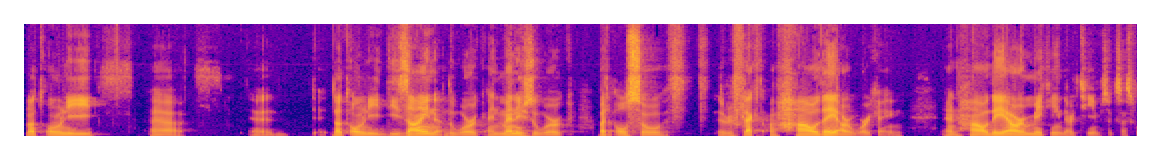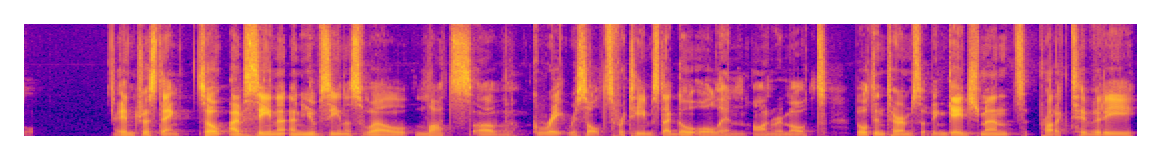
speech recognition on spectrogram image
not only uh, not only design the work and manage the work, but also reflect on how they are working and how they are making their team successful. Interesting. So I've seen, and you've seen as well, lots of great results for teams that go all in on remote, both in terms of engagement, productivity,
